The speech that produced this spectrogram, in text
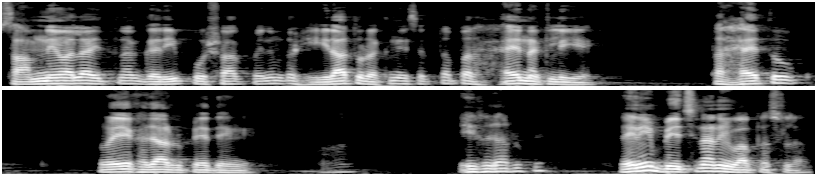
सामने वाला इतना गरीब पोशाक पहने मतलब हीरा तो रख नहीं सकता, पर है नकली है पर है तो वो एक हज़ार रुपये देंगे। एक हज़ार रुपये नहीं नहीं बेचना नहीं वापस लाओ।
